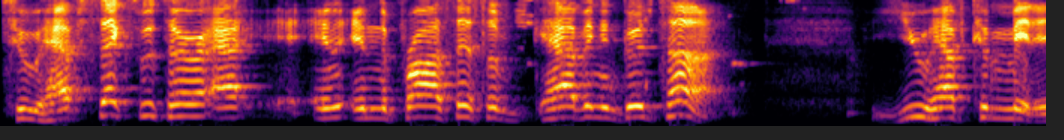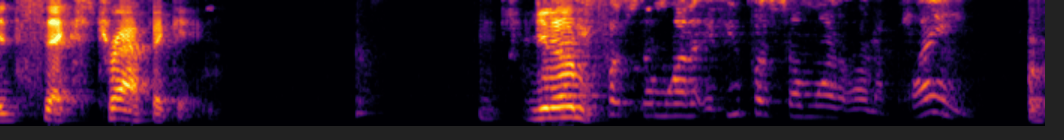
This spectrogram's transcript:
to have sex with her at, in, in the process of having a good time, you have committed sex trafficking. You know what I'm If you saying? put someone, if you put someone on a plane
